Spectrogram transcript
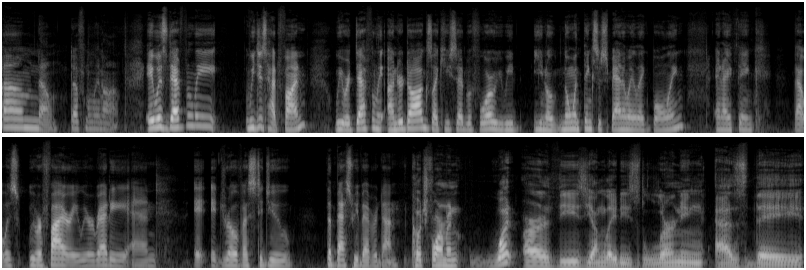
Um, no, definitely not. It was definitely we just had fun. We were definitely underdogs, like you said before. We, we you know, no one thinks of Spanaway like bowling, and I think that was we were fiery, we were ready, and it, it drove us to do the best we've ever done. Coach Foreman, what are these young ladies learning as they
